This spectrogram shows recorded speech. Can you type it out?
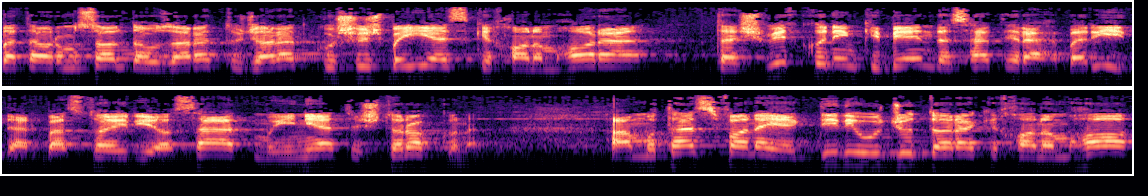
به طور مثال در وزارت تجارت کوشش به ای است که خانم ها را تشویق کنیم که بیایند در سطح رهبری در بست های ریاست، معینیت اشتراک کنند. اما متاسفانه یک دیدی وجود دارد که خانم ها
